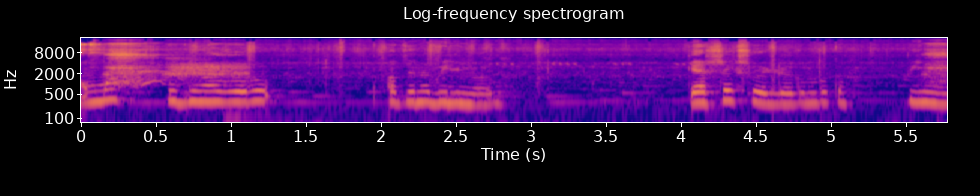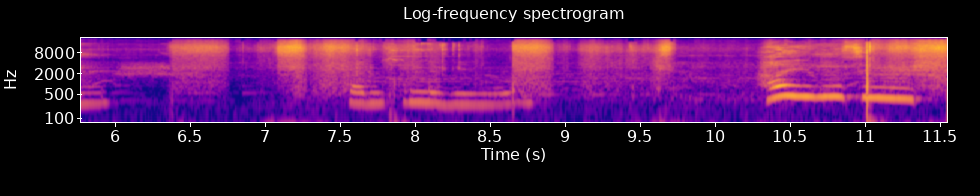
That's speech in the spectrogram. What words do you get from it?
Ama bu dinozoru adını bilmiyorum. Gerçek söylüyorum bakın. Bilmiyorum. Kendisini de bilmiyorum. Hayırlısıymış.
